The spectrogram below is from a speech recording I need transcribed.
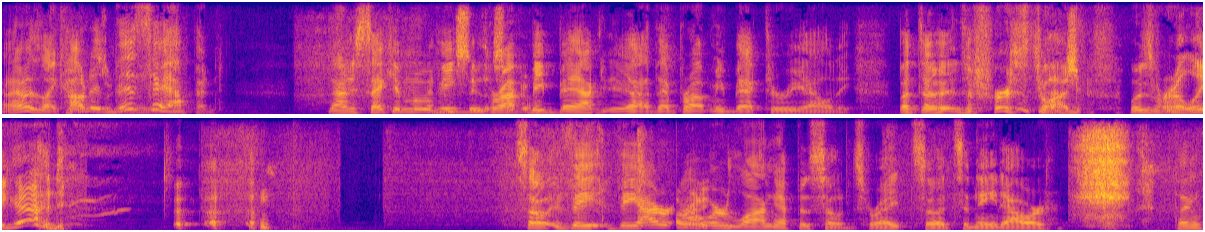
And I was like, how did this happen? Now the second movie the brought second me one. back. Yeah, that brought me back to reality. But the the first one was really good. so they they are Alrighty. hour long episodes, right? So it's an eight hour thing.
